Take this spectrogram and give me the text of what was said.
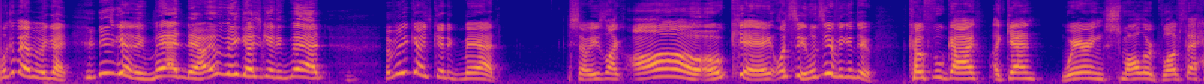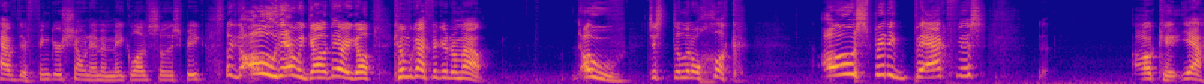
Look at that MMA guy. He's getting mad now. MMA guy's getting mad. MMA guy's getting mad. So he's like, oh, okay. Let's see. Let's see if we can do. Kung Fu guy, again, wearing smaller gloves that have their fingers shown, MMA gloves, so to speak. Like, oh, there we go. There we go. Kung Fu guy figured him out. Oh, just a little hook. Oh, spinning back fist. Okay, yeah.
